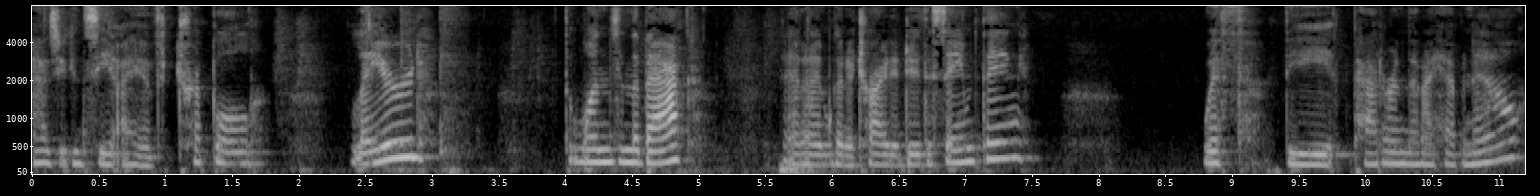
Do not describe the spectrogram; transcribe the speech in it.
As you can see, I have triple layered the ones in the back and I'm going to try to do the same thing with the pattern that I have now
